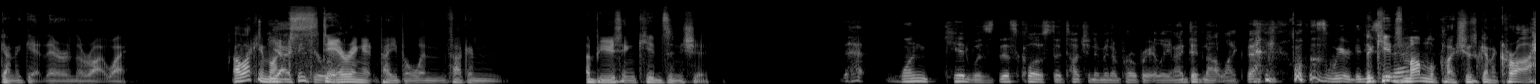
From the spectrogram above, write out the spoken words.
to get there in the right way. I like him like Yeah, you're right. staring at people and fucking abusing kids and shit. that one kid was this close to touching him inappropriately, and I did not like that. it was weird. Did The you see kid's mum looked like she was going to cry.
